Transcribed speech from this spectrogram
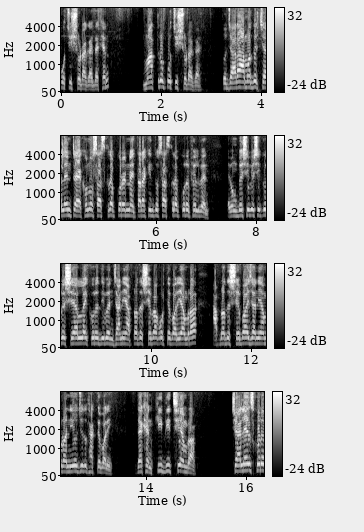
পঁচিশশো টাকায়। দেখেন, মাত্র পঁচিশশো টাকায়। তো যারা আমাদের চ্যানেলটা এখনও সাবস্ক্রাইব করেন নাই, তারা কিন্তু সাবস্ক্রাইব করে ফেলবেন এবং বেশি বেশি করে শেয়ার লাইক করে দিবেন, জানি আপনাদের সেবা করতে পারি আমরা, আপনাদের সেবায় জানি আমরা নিয়োজিত থাকতে পারি। দেখেন, কি দিচ্ছি আমরা? চ্যালেঞ্জ করে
